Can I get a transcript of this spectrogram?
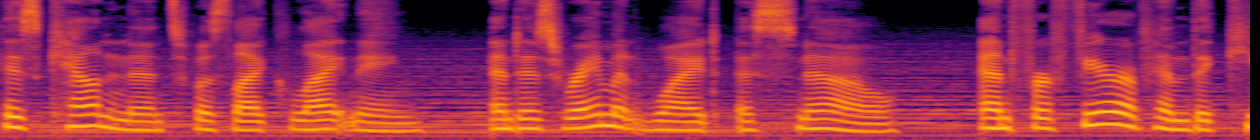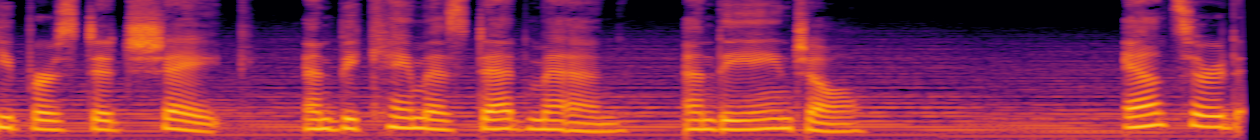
His countenance was like lightning, and his raiment white as snow. And for fear of him the keepers did shake, and became as dead men, and the angel answered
